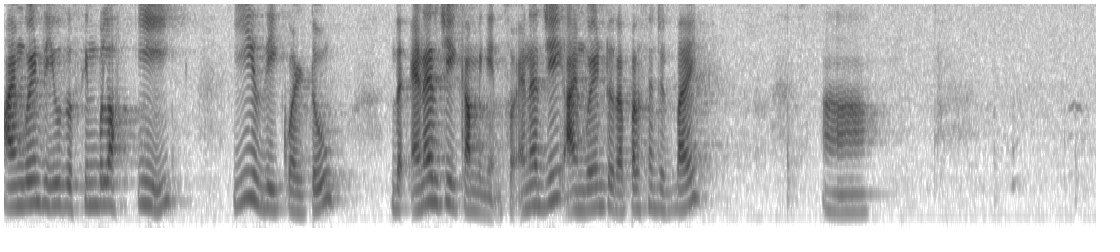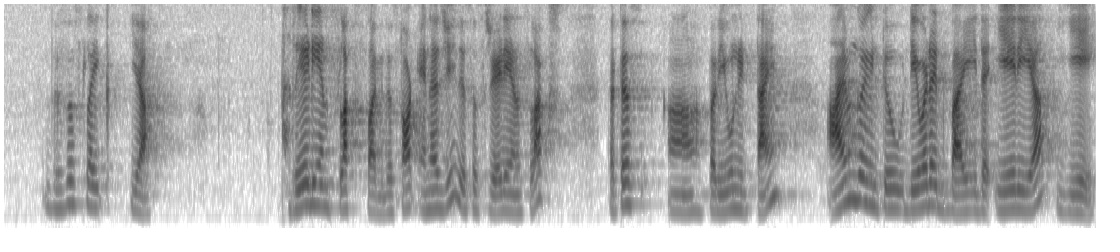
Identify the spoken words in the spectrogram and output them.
I am going to use a symbol of E, E is equal to the energy coming in. So, energy I am going to represent it by uh, this is like yeah radiant flux sorry this is not energy this is radiant flux. That is uh, per unit time. I am going to divide it by the area A.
